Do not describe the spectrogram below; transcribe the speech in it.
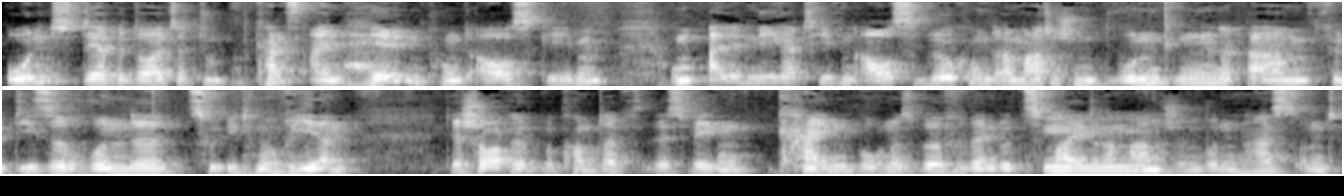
und der bedeutet, du kannst einen Heldenpunkt ausgeben, um alle negativen Auswirkungen dramatischen Wunden ähm, für diese Runde zu ignorieren. Der Schurke bekommt deswegen keinen Bonuswürfel, wenn du zwei dramatische Wunden hast und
